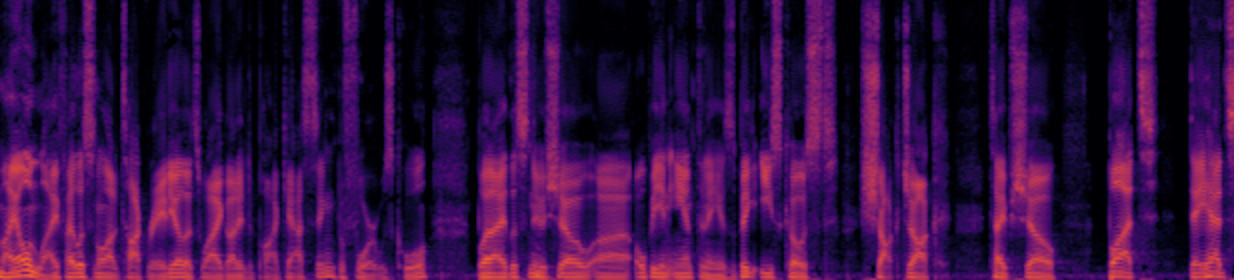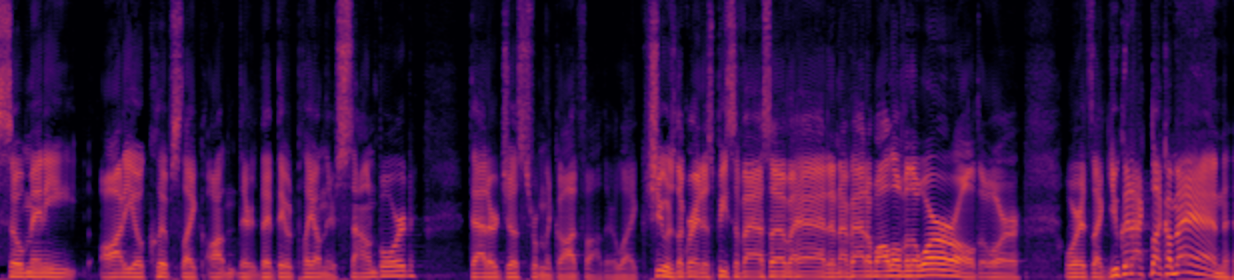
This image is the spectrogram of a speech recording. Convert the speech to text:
my own life, I listen to a lot of talk radio. That's why I got into podcasting before it was cool. But I listened to a show, uh, Opie and Anthony. is a big East Coast shock jock type show. But they had so many audio clips like on their that they would play on their soundboard that are just from The Godfather. Like she was the greatest piece of ass I ever had, and I've had them all over the world. Or where it's like you can act like a man,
